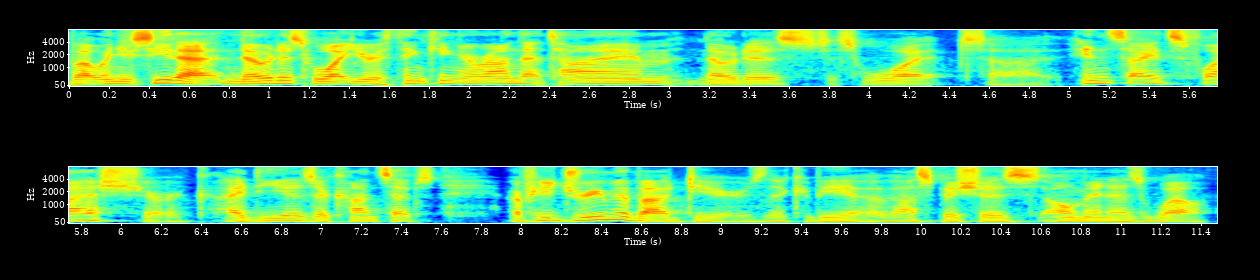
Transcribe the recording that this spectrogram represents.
But when you see that, notice what you're thinking around that time. Notice just what uh, insights flash or ideas or concepts. Or if you dream about deers, there could be an auspicious omen as well.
